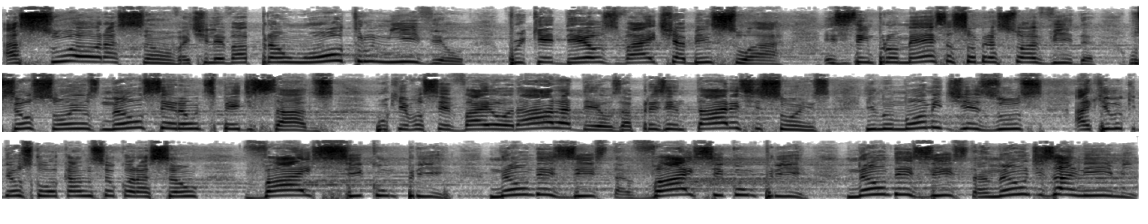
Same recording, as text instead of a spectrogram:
A sua oração vai te levar para um outro nível, porque Deus vai te abençoar. Existem promessas sobre a sua vida. Os seus sonhos não serão desperdiçados, porque você vai orar a Deus, apresentar esses sonhos, e no nome de Jesus, aquilo que Deus colocar no seu coração vai se cumprir. Não desista, vai se cumprir. Não desista, não desanime,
